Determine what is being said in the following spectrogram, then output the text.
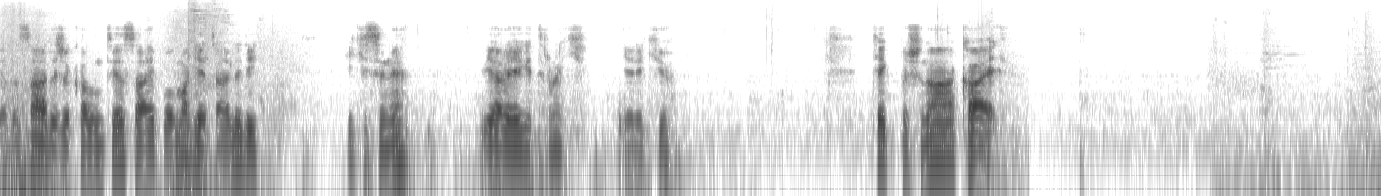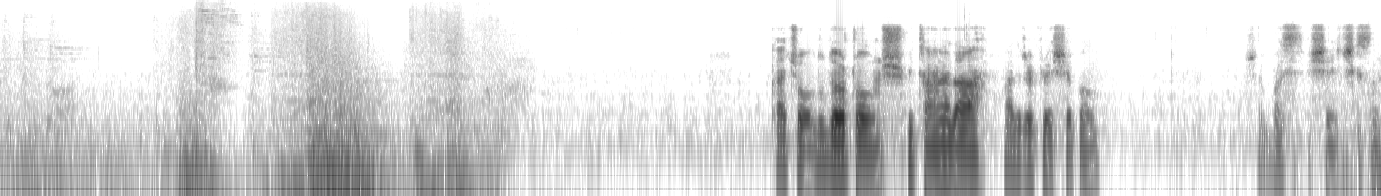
ya da sadece kalıntıya sahip olmak yeterli değil. İkisini bir araya getirmek gerekiyor. Tek başına Kael. Kaç oldu? 4 olmuş. Bir tane daha. Hadi refresh yapalım. Şöyle basit bir şey çıksın.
